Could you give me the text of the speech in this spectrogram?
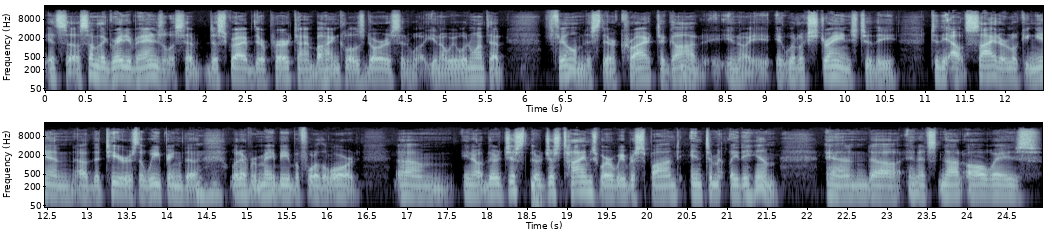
it's uh, some of the great evangelists have described their prayer time behind closed doors. Said, well, you know, we wouldn't want that filmed. It's their cry to God. You know, it, it would look strange to the to the outsider looking in, uh, the tears, the weeping, the whatever it may be before the Lord. Um, you know, there are just there are just times where we respond intimately to Him, and uh, and it's not always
